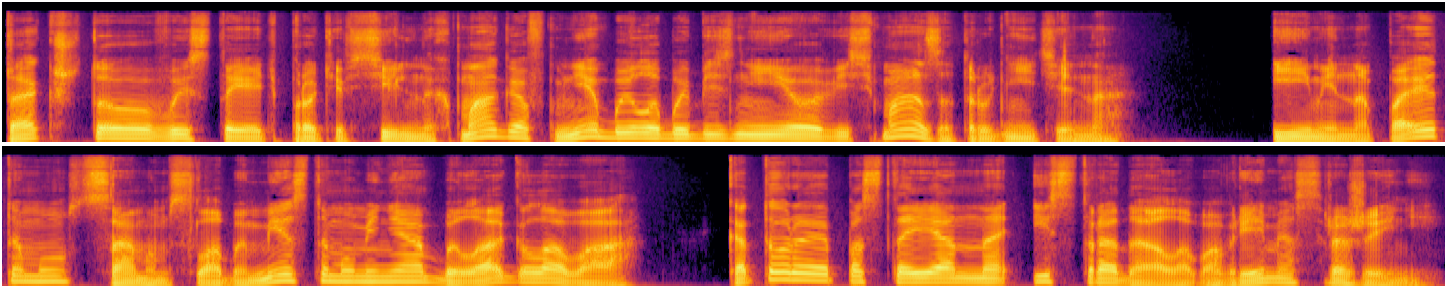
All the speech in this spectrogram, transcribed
Так что выстоять против сильных магов мне было бы без нее весьма затруднительно. И именно поэтому самым слабым местом у меня была голова, которая постоянно и страдала во время сражений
